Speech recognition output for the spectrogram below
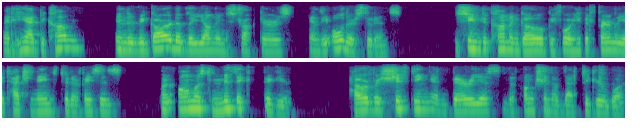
that he had become, in the regard of the young instructors and the older students, who seemed to come and go before he could firmly attach names to their faces, an almost mythic figure, however shifting and various the function of that figure was.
